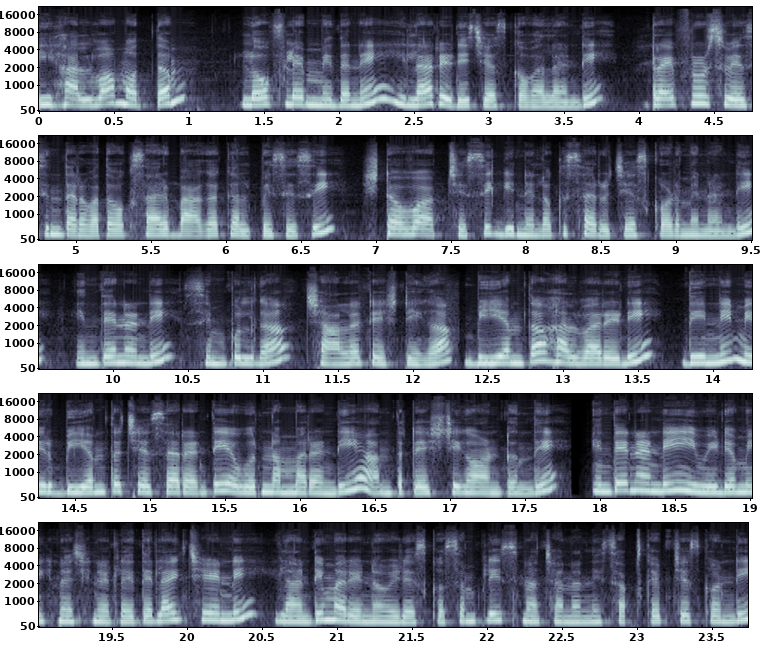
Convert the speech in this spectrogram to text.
ఈ హల్వా మొత్తం లో ఫ్లేమ్ మీదనే ఇలా రెడీ చేసుకోవాలండి. డ్రై ఫ్రూట్స్ వేసిన తర్వాత ఒకసారి బాగా కలిపేసేసి స్టవ్ ఆఫ్ చేసి గిన్నెలోకి సర్వ్ చేసుకోవడమేనండి. ఇంతేనండి సింపుల్గా చాలా టేస్టీగా. బియ్యంతో హల్వా రెడీ. దీన్ని మీరు బియ్యంతో చేశారంటే ఎవరు నమ్మరండి అంత టేస్టీగా ఉంటుంది. ఇంతేనండి ఈ వీడియో మీకు నచ్చినట్లయితే లైక్ చేయండి. ఇలాంటి మరెన్నో వీడియోస్ కోసం ప్లీజ్ నా ఛానల్ని సబ్స్క్రైబ్ చేసుకోండి.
